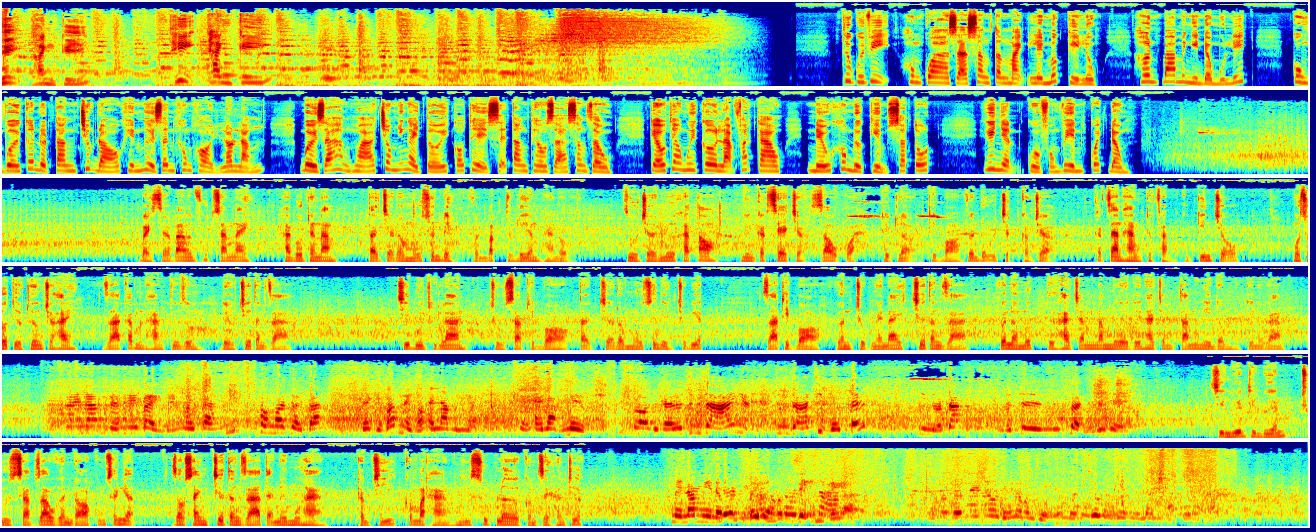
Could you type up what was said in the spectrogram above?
Thị Thành Ký Thị Thành Ký Thưa quý vị, hôm qua giá xăng tăng mạnh lên mức kỷ lục hơn 30.000 đồng một lít, cùng với các đợt tăng trước đó khiến người dân không khỏi lo lắng, bởi giá hàng hóa trong những ngày tới có thể sẽ tăng theo giá xăng dầu, kéo theo nguy cơ lạm phát cao nếu không được kiểm soát tốt. Ghi nhận của phóng viên Quách Đồng. 7 giờ 30 phút sáng nay, 24 tháng 5, tại chợ đầu mối Xuân Đỉnh, quận Bắc Từ Liêm, Hà Nội. Dù trời mưa khá to, nhưng các xe chở rau quả, thịt lợn, thịt bò vẫn đỗ chật cổng chợ. Các gian hàng thực phẩm cũng kín chỗ. Một số tiểu thương cho hay giá các mặt hàng tiêu dùng đều chưa tăng giá. Chị Bùi Thị Lan, chủ sạp thịt bò tại chợ đầu mối Xuân Đỉnh cho biết, giá thịt bò gần chục ngày nay chưa tăng giá, vẫn ở mức từ 250 đến 280 000 đồng một kg. 25 đến 27 đến 28 không bao giờ tăng. Đây cái bắp này có 25 000 đồng, 25 mềm. Bò thì cái là giữ giá anh ạ, giữ giá chỉ có Tết thì nó tăng, nó chuẩn là như thế. Chị Nguyễn Thị Luyến, chủ sạp rau gần đó cũng xác nhận rau xanh chưa tăng giá tại nơi mua hàng, thậm chí có mặt hàng như súp lơ còn rẻ hơn trước. 15 nghìn đồng bây giờ còn rẻ đấy ạ. Nếu mà món hai nô thế là còn rẻ hơn, trước còn 15 nghìn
